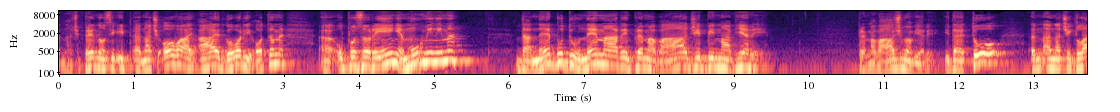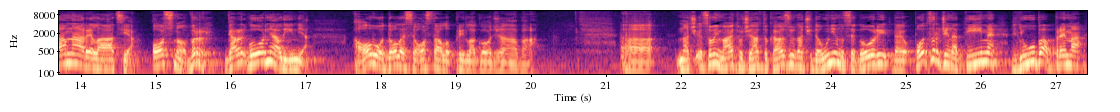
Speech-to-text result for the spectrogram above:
Znači, prednost, i, znači, ovaj ajet govori o tome uh, upozorenje mu'minima da ne budu nemarni prema vađibima vjere. Prema vađibima vjeri. I da je to, znači, glavna relacija, osno, vrh, gornja linija, a ovo dole se ostalo prilagođava. Uh, Znači, s ovim ajetom učenjaci dokazuju znači, da u njemu se govori da je potvrđena time ljubav prema,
